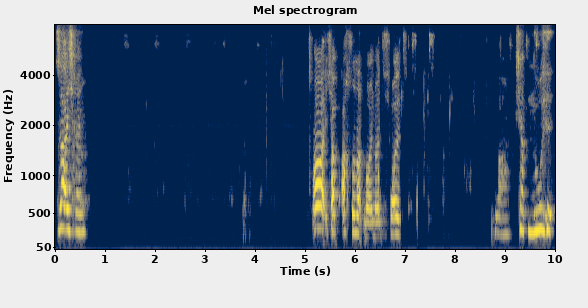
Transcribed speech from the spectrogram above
So, ich renn. Oh, ich habe 899 Holz. Wow, ich habe null.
